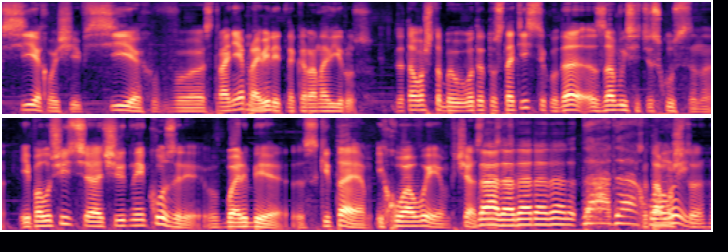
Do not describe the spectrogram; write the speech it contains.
всех вообще, всех в стране проверить на коронавирус. Для того, чтобы вот эту статистику, да, завысить искусственно. И получить очередные козыри в борьбе с Китаем и Huawei в частности. Да, да, да, да, да, да, да, Потому Huawei. что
